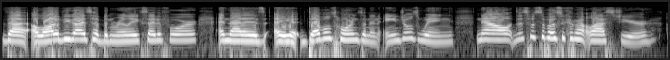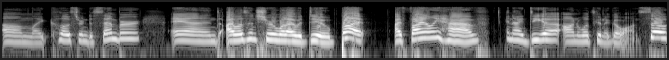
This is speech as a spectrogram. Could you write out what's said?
that a lot of you guys have been really excited for, and that is a Devil's Horns and an Angel's Wing. Now, this was supposed to come out last year, um, like closer in December, and I wasn't sure what I would do, but I finally have an idea on what's going to go on. So,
